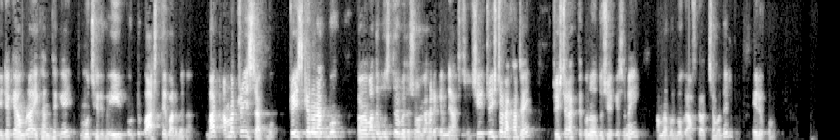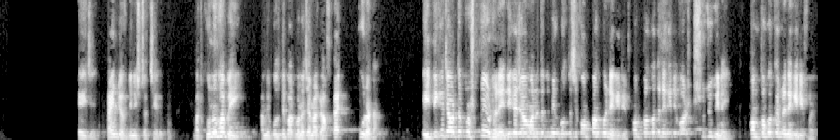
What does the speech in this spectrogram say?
এটাকে আমরা এখান থেকে মুছে দেবো। এই ওটুকু আসতে পারবে না। বাট আমরা ট্রেস রাখব। ট্রেস কেন রাখব? কারণ আমাদের বুঝতে হবে তো সরলরেখাটা কেমনে আসছে। সেই ট্রেসটা রাখা যায় ট্রেসটা রাখতে কোনো দোষের কিছু নেই। আমরা বলব গ্রাফটা হচ্ছে আমাদের এরকম। এই যে কাইন্ড অফ জিনিসটা হচ্ছে এরকম। বাট কোনোভাবেই আমি বলতে পারব না যে আমার গ্রাফটা পুরোটা। এইদিকে যাওয়ার তো প্রশ্নই ওঠে না। এইদিকে যাওয়া মানে তো তুমি বলতেছো কম্পাঙ্ক নেগেটিভ কম্পাঙ্ক তো নেগেটিভ হওয়ার সুযোগই নেই। কম্পাঙ্ক কেমন নেগেটিভ হয়?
